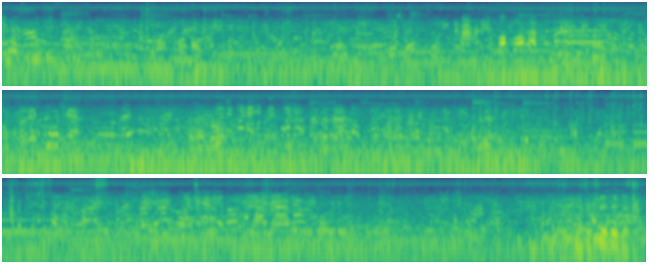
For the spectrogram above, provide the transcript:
เป็นปอกป๊อกอะมันเล็กพูดไงที่นี่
